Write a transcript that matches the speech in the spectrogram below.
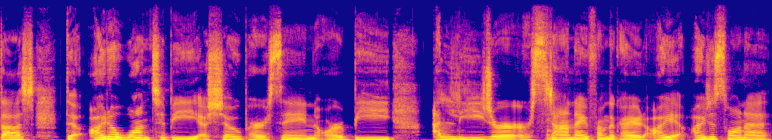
that that I don't want to be a show person or be a leader or stand out from the crowd. I I just want to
